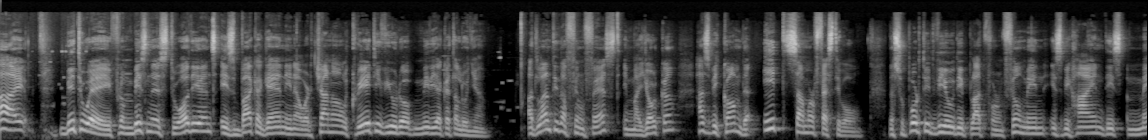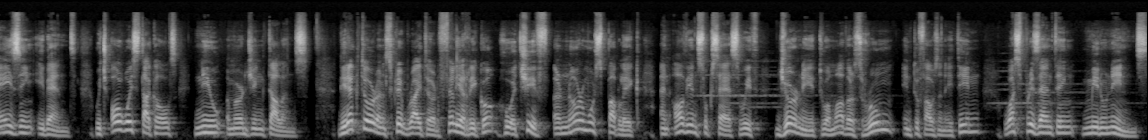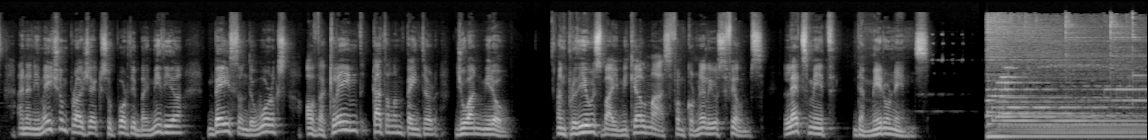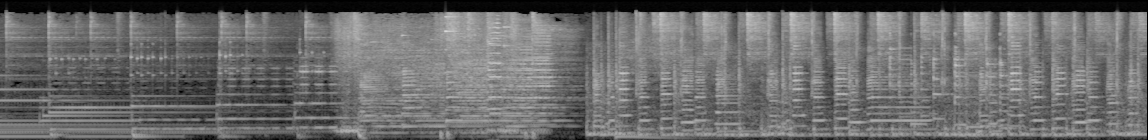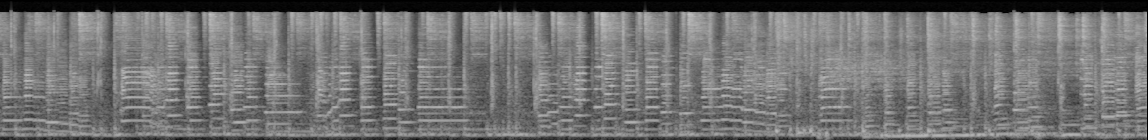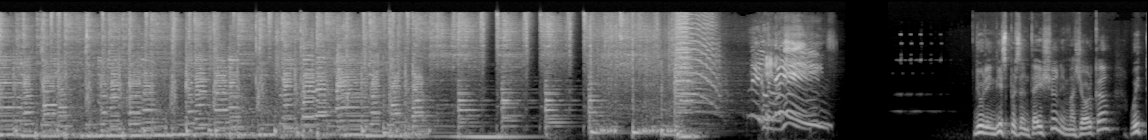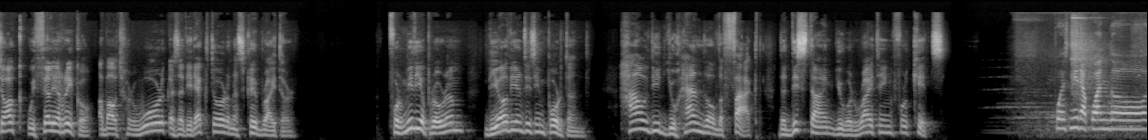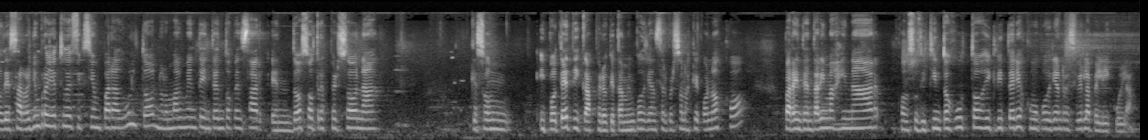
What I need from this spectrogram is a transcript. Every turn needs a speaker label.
Speaker 1: Hi! B2A from Business to Audience is back again in our channel Creative Europe Media Catalunya. Atlantida Film Fest in Mallorca has become the IT Summer Festival. The supported VOD platform Filmin is behind this amazing event, which always tackles new emerging talents. Director and scriptwriter Celia Rico, who achieved enormous public and audience success with Journey to a Mother's Room in 2018, was presenting Mirunins, an animation project supported by media based on the works of acclaimed Catalan painter Joan Miró and produced by Miquel Mas from Cornelius Films. Let's meet the Mirunins. During this presentation in Mallorca, we talk with Celia Rico about her work as a director and a scriptwriter. For media program, the audience is important. How did you handle the fact that this time you were writing for kids?
Speaker 2: Pues mira, cuando desarrollo un proyecto de ficción para adultos, normalmente intento pensar en dos o tres personas que son hipotéticas, pero que también podrían ser personas que conozco, para intentar imaginar con sus distintos gustos y criterios cómo podrían recibir la película.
